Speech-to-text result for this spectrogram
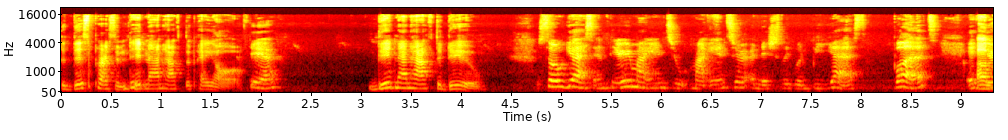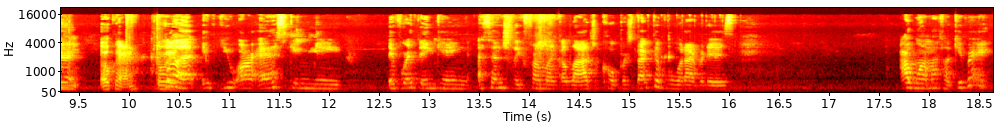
that this person did not have to pay off. Yeah. Did not have to do. So yes, in theory, my answer my answer initially would be yes. But if Um, you're okay, but if you are asking me if we're thinking essentially from like a logical perspective or whatever it is, I want my fucking ring.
